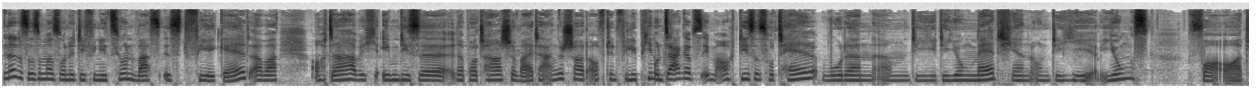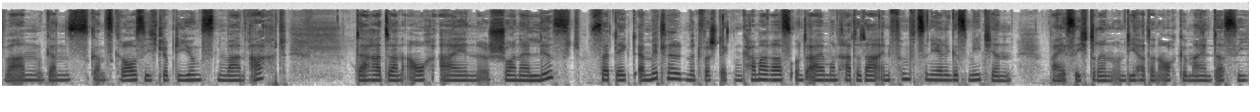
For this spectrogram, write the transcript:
ne, das ist immer so eine Definition, was ist viel Geld, aber auch da habe ich eben diese Reportage weiter angeschaut auf den Philippinen und da gab es eben auch dieses Hotel, wo dann ähm, die, die jungen Mädchen und die mhm. Jungs vor Ort waren, ganz, ganz grausig. Ich glaube, die jüngsten waren acht da hat dann auch ein Journalist verdeckt ermittelt mit versteckten Kameras und allem und hatte da ein 15-jähriges Mädchen bei sich drin und die hat dann auch gemeint, dass sie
